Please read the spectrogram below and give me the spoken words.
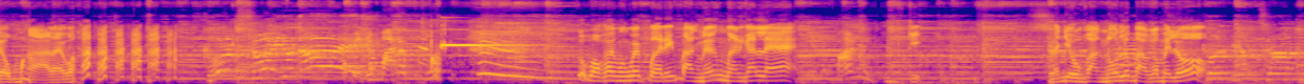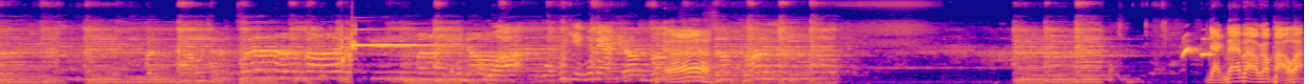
ดมหาอะไรวะเป็นน้ำมันนะก็บอกให้มึงไปเปิดอีกฝั่งนึงเหมือนกันแหละเป็นน้ำมันกิมันอยู่ฝั่งนู้นหรือเปล่าก็ไม่รู้ หัวผู้หญิงกันเนี่ยเออ อยากได้เปล่ากระเป๋าอะ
